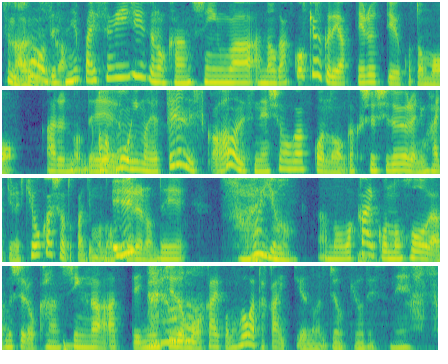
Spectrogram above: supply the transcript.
そういうのあるんですか？そうですね。やっぱ SDGs の関心は、あの、学校教育でやってるっていうこともあるので、あ、もう今やってるんですか？そうですね。小学校の学習指導要領にも入ってるので、教科書とかにも載ってるので、すごいよ。あの、若い子の方がむしろ関心があって、認知度も若い子の方が高いっていうような状況ですね。あ、そ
